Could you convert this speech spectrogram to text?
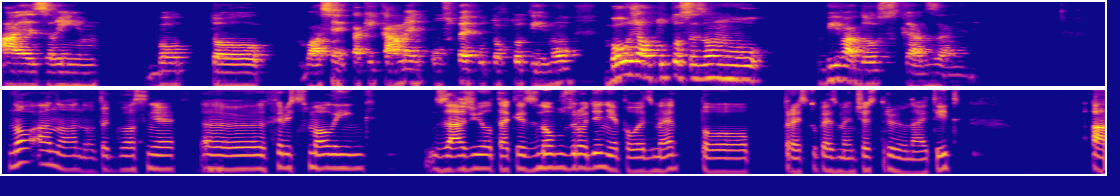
AS Rím, bol to, vlastne taký kameň úspechu tohto týmu. Bohužiaľ túto sezónu býva dosť zranený. No áno, áno, tak vlastne uh, Chris Smalling zažil také znovu zrodenie, povedzme, po prestupe z Manchester United. A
